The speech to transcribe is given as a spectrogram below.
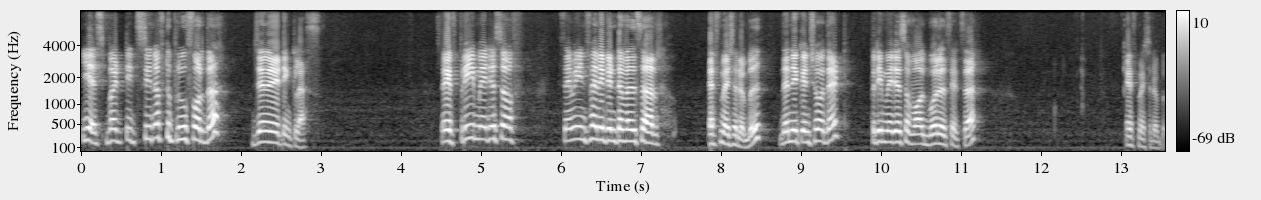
Yes, but it is enough to prove for the generating class. So, if pre images of semi infinite intervals are f measurable then you can show that pre images of all Borel sets are f measurable.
